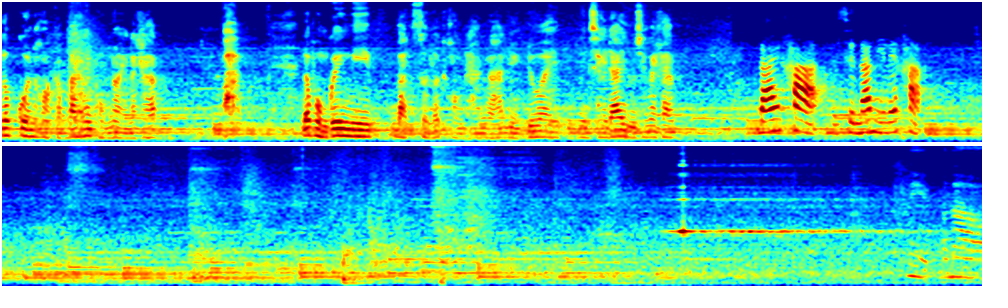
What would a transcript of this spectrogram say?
รบกวนห่อกลับบ้านให้ผมหน่อยนะครับอะ แล้วผมก็ยังมีบัตรส่วนลดของทางร้านอีกด้วย ยังใช้ได้อยู่ใช่ไหมครับ ได้ค่ะ เดี๋ยวเชิญด้านนี้เลยค่ะ นี่มะนาว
